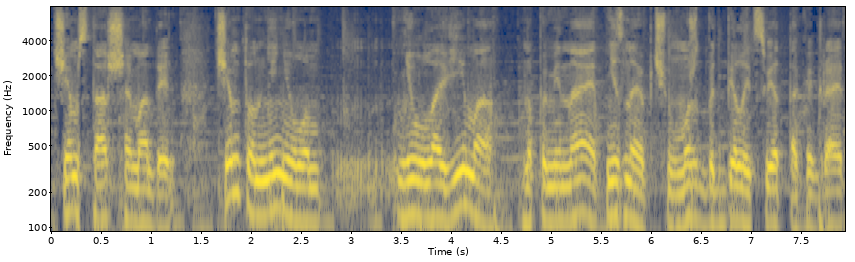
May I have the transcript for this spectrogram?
чем старшая модель. Чем-то он мне неуловимо напоминает, не знаю почему, может быть белый цвет так играет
